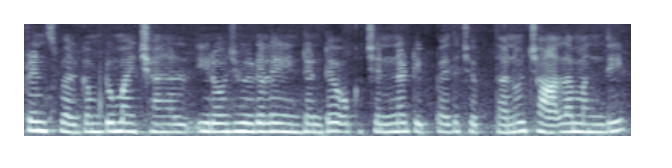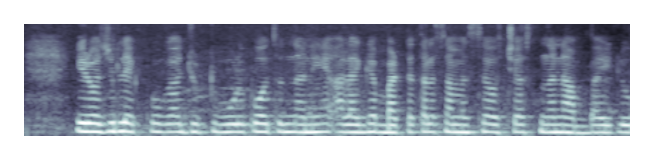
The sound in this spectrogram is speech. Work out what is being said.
friends welcome to my channel. ఈరోజు వీడియోలో ఏంటంటే ఒక చిన్న టిప్ అయితే చెప్తాను. చాలామంది ఈ రోజుల్లో ఎక్కువగా జుట్టు ఊడిపోతుందని అలాగే బట్టతల సమస్య వచ్చేస్తుందని అబ్బాయిలు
